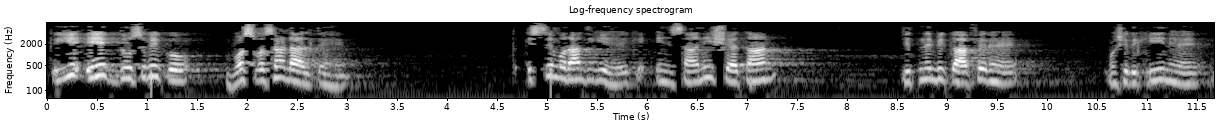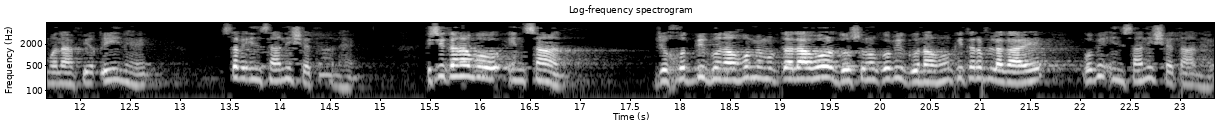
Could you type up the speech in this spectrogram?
کہ یہ ایک دوسرے کو وسوسہ ڈالتے ہیں۔ تو اس سے مراد یہ ہے کہ انسانی شیطان جتنے بھی کافر ہیں مشرقین ہیں، منافقین ہیں، سب انسانی شیطان ہیں۔ اسی طرح وہ انسان جو خود بھی گناہوں میں مبتلا ہو اور دوسروں کو بھی گناہوں کی طرف لگائے، وہ بھی انسانی شیطان ہے۔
